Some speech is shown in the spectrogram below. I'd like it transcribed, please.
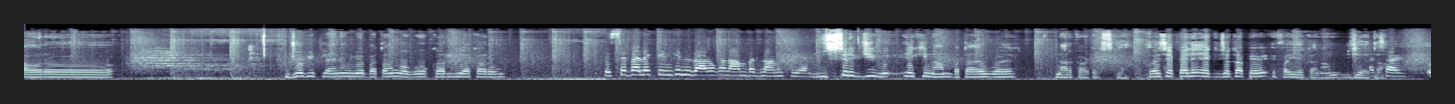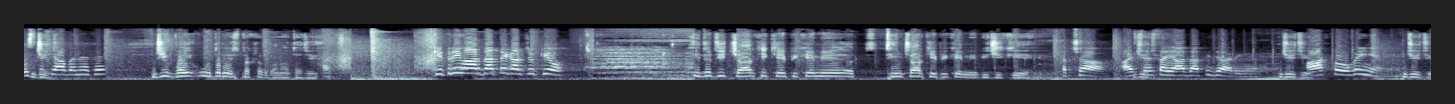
और जो भी प्लानिंग मैं बताऊँगा वो कर लिया करो। इससे पहले किन किन इदारों का नाम बदनाम किया? सिर्फ़ जी एक ही नाम बताया हुआ है। नारकाटिक्स का। वैसे पहले एक जगह पे एफआईए का नाम दिया था। अच्छा उसके। क्या बने थे? जी वही उधर इंस्पेक्टर बना था जी। अच्छा। कितनी वारदातें कर चुके हो? इधर जी चार की केपीके में तीन चार के पी के में भी जी किए। अच्छा आहिस्ता जी। आहिस्ता याद आती जा रही है। जी जी। आठ तो हो गई हैं। जी जी।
